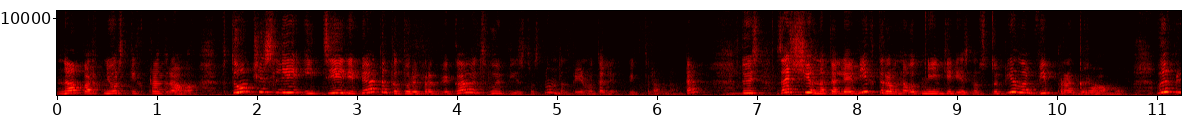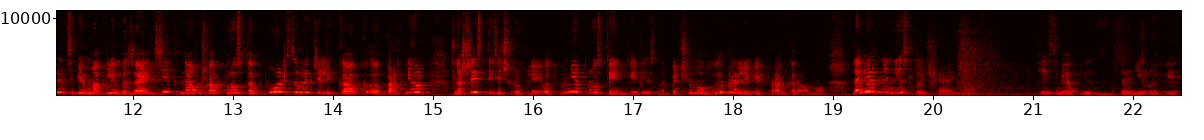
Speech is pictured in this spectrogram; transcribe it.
на партнерских программах, в том числе и те ребята, которые продвигают свой бизнес. Ну, например, Наталья Викторовна, да? То есть зачем Наталья Викторовна, вот мне интересно, вступила в VIP-программу? Вы, в принципе, могли бы зайти к нам как просто пользователь, как э, партнер на 6 тысяч рублей. Вот мне просто интересно, почему вы выбрали VIP-программу? Наверное, не случайно. Я себя позиционирую в VIP.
